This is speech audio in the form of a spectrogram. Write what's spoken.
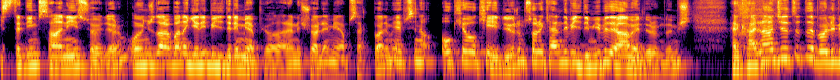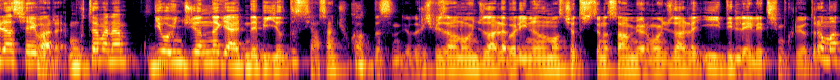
İstediğim sahneyi söylüyorum. Oyuncular bana geri bildirim yapıyorlar. Hani şöyle mi yapsak böyle mi? Hepsine okey okey diyorum. Sonra kendi bildiğim gibi devam ediyorum demiş. Hani Ancelotti'de de böyle biraz şey var. Muhtemelen bir oyuncu yanına geldiğinde bir yıldız ya sen çok haklısın diyordur. Hiçbir zaman oyuncularla böyle inanılmaz çatıştığını sanmıyorum. Oyuncularla iyi dille iletişim kuruyordur ama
